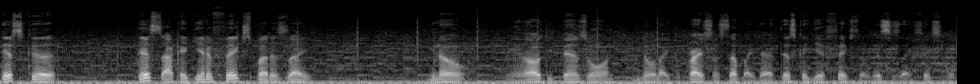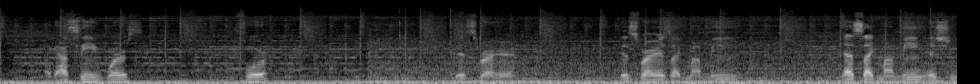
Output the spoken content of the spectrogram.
this could this I could get it fixed, but it's like, you know, it all depends on, you know, like the price and stuff like that. This could get fixed though. This is like fixable. Like I've seen worse before. This right here. This right here is like my main, that's like my main issue.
